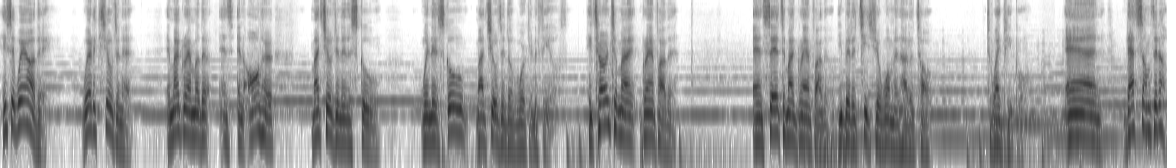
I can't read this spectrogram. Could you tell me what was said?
he said, where are they? Where are the children at? And my grandmother and, and all her, my children in the school, when they're school, my children don't work in the fields. He turned to my grandfather and said to my grandfather, You better teach your woman how to talk to white people. And that sums it up.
